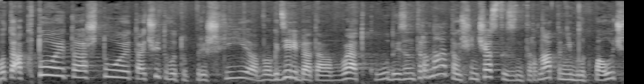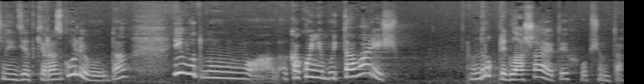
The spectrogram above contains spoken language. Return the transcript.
Вот, а кто это, а что это, а что это вы тут пришли, а где ребята, а вы откуда? Из интерната, очень часто из интерната неблагополучные детки разгуливают, да, и вот ну, какой-нибудь товарищ вдруг приглашает их, в общем-то,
